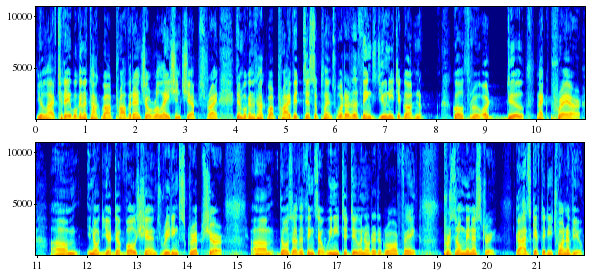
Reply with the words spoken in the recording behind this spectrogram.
your life. Today we're going to talk about providential relationships, right? Then we're going to talk about private disciplines. What are the things you need to go go through or do, like prayer, um, you know, your devotions, reading scripture. Um, those are the things that we need to do in order to grow our faith. Personal ministry. God's gifted each one of you.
